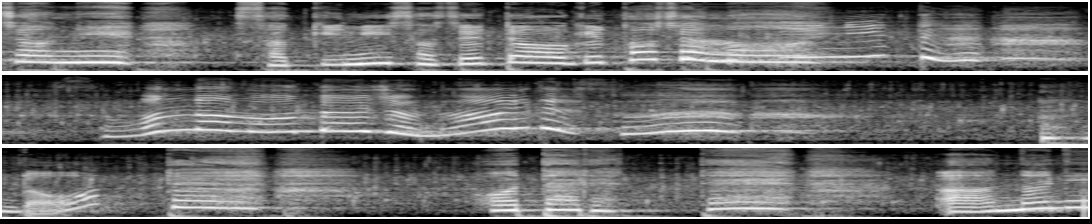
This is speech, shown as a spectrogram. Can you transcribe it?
ちゃんに先にさせてあげたじゃない。ってそんな問題じゃないです。だってホタルってあんなにエ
